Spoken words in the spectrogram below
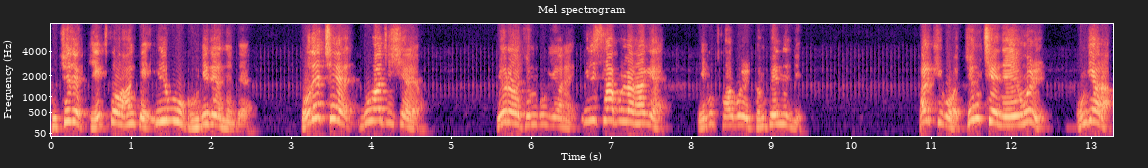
구체적 계획서와 함께 일부 공개되었는데 도대체 누가 지시하여 여러 정부기관에 일사불란하게 내부 사업을 검토했는지 밝히고 전체 내용을 공개하라.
